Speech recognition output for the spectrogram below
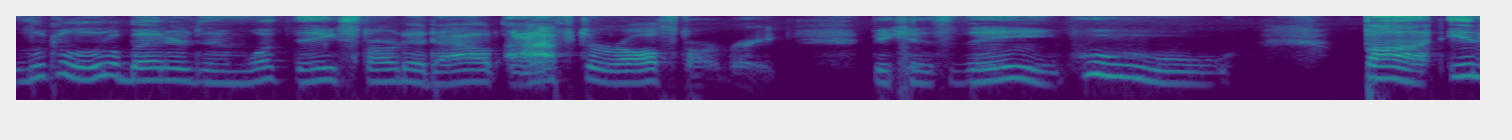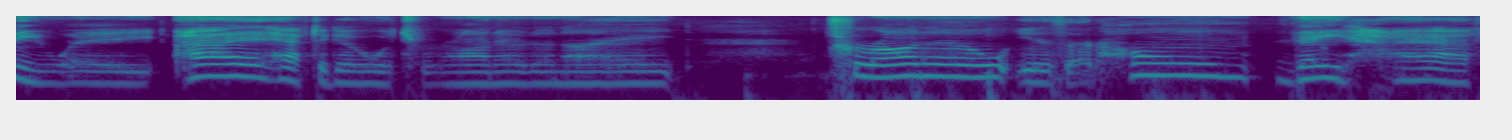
look a little better than what they started out after All Star break because they, whoo. But anyway, I have to go with Toronto tonight. Toronto is at home. They have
